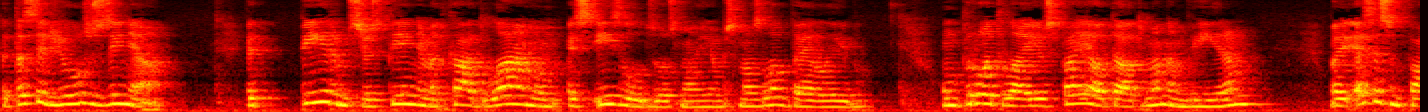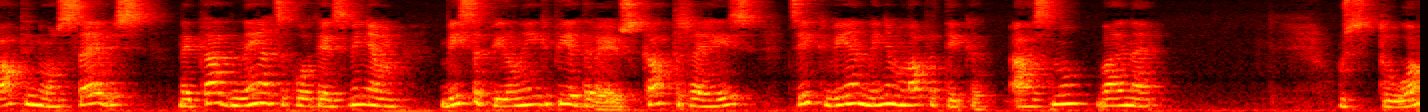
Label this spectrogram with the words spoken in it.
tad tas ir jūsu ziņā. Bet pirms jūs pieņemat kādu lēmumu, es izlūdzos no jums maz labvēlību. Un proti, lai jūs pajautātu manam vīram, vai es esmu pati no sevis, nekad neatsakoties viņam visa pilnīgi piederējusi katru reizi, cik vien viņam patika, esmu vai ne. Uz to,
